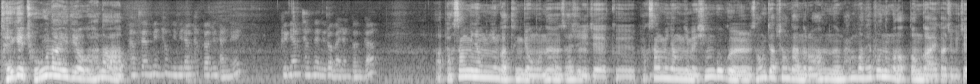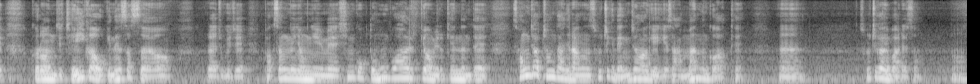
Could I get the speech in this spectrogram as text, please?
되게 좋은 아이디어가 하나 박상민 형님이랑 합방은 안 해? 그냥 장난으로 말한 건가? 아, 박상민 형님 같은 경우는 사실 이제 그 박상민 형님의 신곡을 성지합창단으로 한, 한번 해보는 건 어떤가 해가지고 이제 그런 이제 제의가 오긴 했었어요. 그래가지고 이제 박상민 형님의 신곡도 홍보할 겸 이렇게 했는데 성지합창단이랑은 솔직히 냉정하게 얘기해서 안 맞는 것 같아. 예. 솔직하게 말해서. 어.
